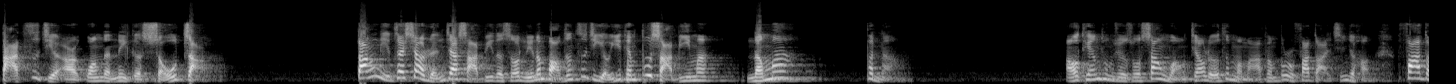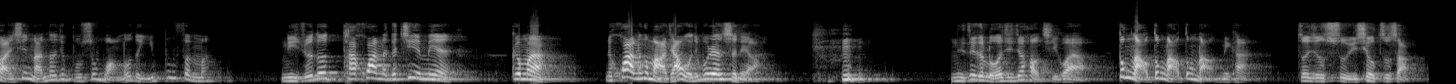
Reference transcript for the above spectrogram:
打自己耳光的那个手掌。当你在笑人家傻逼的时候，你能保证自己有一天不傻逼吗？能吗？不能。敖天同学说：“上网交流这么麻烦，不如发短信就好。发短信难道就不是网络的一部分吗？你觉得他换了个界面，哥们儿，你换了个马甲，我就不认识你了？你这个逻辑就好奇怪啊！动脑，动脑，动脑！你看，这就是属于秀智商。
